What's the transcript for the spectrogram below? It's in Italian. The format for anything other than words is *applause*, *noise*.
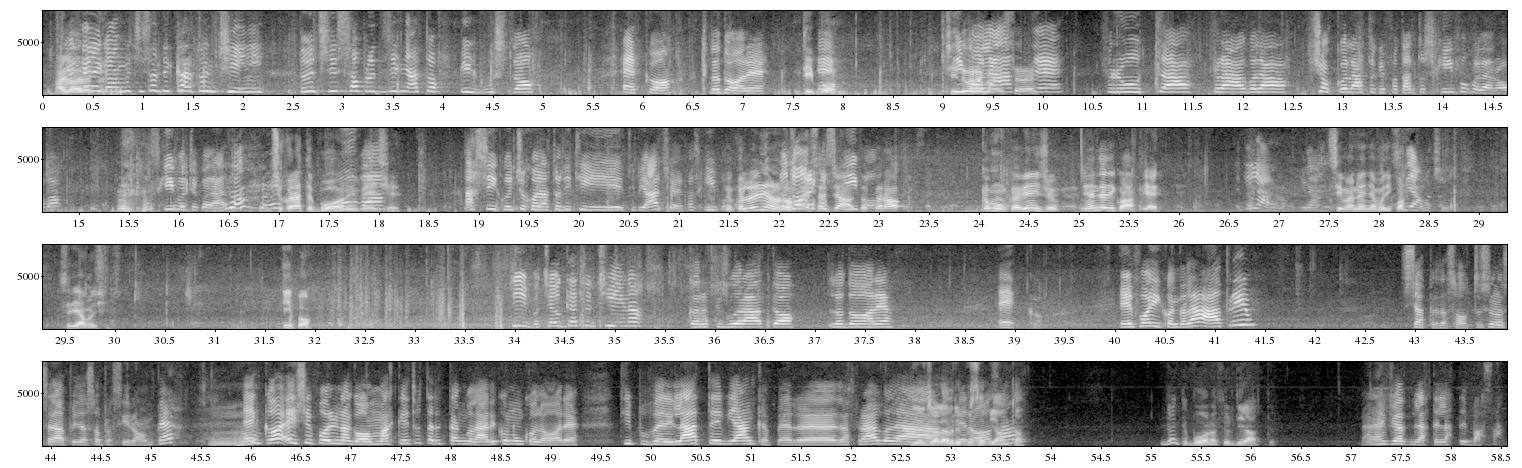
Allora, sono delle gambe, ci sono dei cartoncini dove c'è sopra disegnato il gusto. Ecco, l'odore. tipo, eh, ci tipo dovrebbe latte, essere... frutta, fragola, cioccolato che fa tanto schifo quella roba. Fa schifo il cioccolato. Il cioccolato è buono Uva. invece. Ah sì, quel cioccolato lì ti, ti piace? Fa schifo. Quello lì non l'ho mai assaggiato, però... Comunque, vieni giù, vieni da di qua, vieni. E di là. Sì, ma noi andiamo di qua. Sediamoci. Sediamoci. Tipo, Tipo, c'è un cartoncino con raffigurato l'odore. Ecco. E poi quando la apri si apre da sotto, se non se la apri da sopra si rompe. Mhm. Ecco, esce fuori una gomma che è tutta rettangolare con un colore. Tipo per il latte bianca, per eh, la fragola io già l'avrei presa bianca. Bianca è buona, fior di latte. Non è fior di latte, il latte basta.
